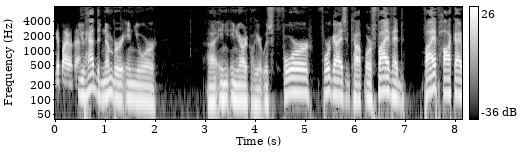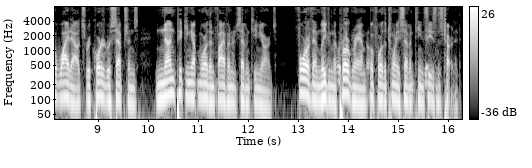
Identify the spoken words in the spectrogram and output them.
get by with that. you had the number in your uh, in in your article here. It was four four guys had cop or five had five Hawkeye wideouts recorded receptions, none picking up more than 517 yards. Four of them leaving the program before the 2017 season started.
